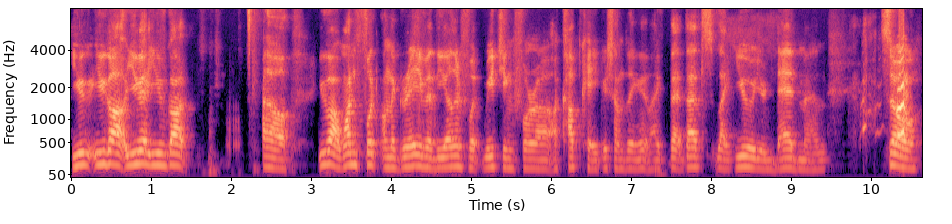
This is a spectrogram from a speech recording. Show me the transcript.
you you got you you've got uh you got one foot on the grave and the other foot reaching for a, a cupcake or something like that. That's like you you're dead man. So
